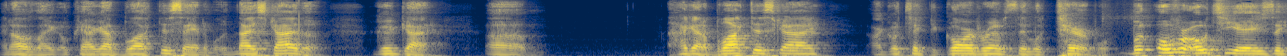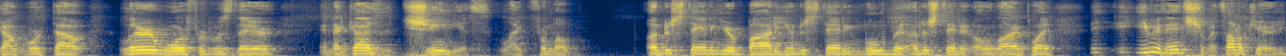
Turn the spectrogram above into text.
And I was like, okay, I got to block this animal. Nice guy, though. Good guy. Um, I got to block this guy. I go take the guard reps. They look terrible. But over OTAs, they got worked out. Larry Warford was there, and that guy's a genius. Like from a understanding your body, understanding movement, understanding O line play, even instruments. I don't care.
